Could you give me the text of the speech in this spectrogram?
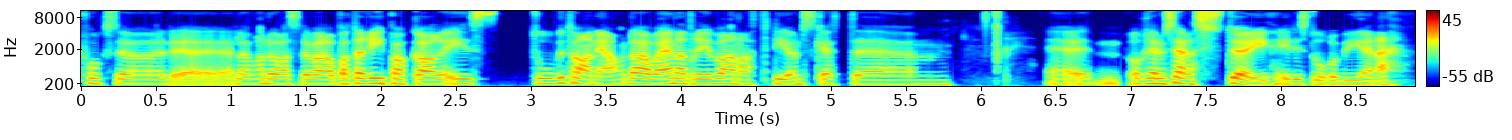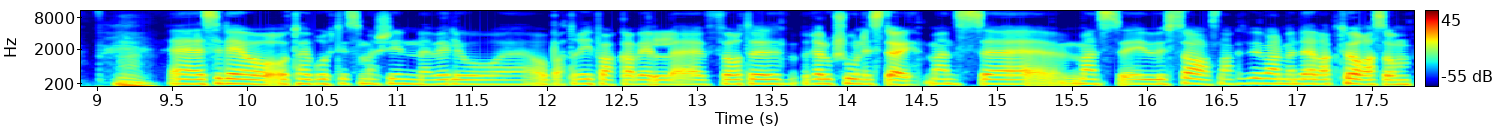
folk som eh, leverandører som leverer batteripakker i Storbritannia. og Der var en av driverne at de ønsket ehm, eh, å redusere støy i de store byene. Mm. Eh, så det å, å, ta i bruk disse maskinene jo, og batteripakker vil føre til reduksjon i støy. Mens, mens, i USA snakket vi vel med en del aktører som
